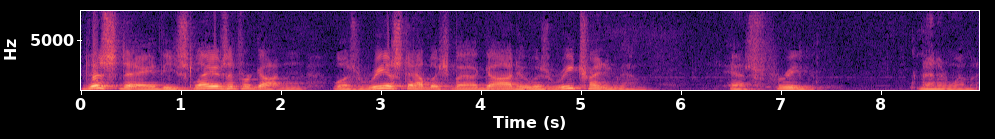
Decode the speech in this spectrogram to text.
This day, these slaves had forgotten was reestablished by a God who was retraining them as free men and women.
